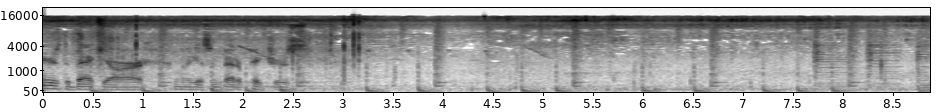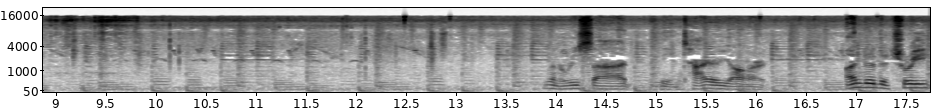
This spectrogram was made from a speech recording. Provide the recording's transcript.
Here's the backyard. I'm gonna get some better pictures. I'm gonna resod the entire yard. Under the tree,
